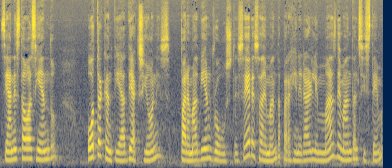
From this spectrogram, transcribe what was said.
Se han estado haciendo otra cantidad de acciones para más bien robustecer esa demanda, para generarle más demanda al sistema.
